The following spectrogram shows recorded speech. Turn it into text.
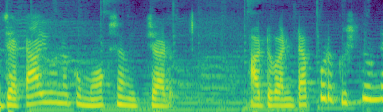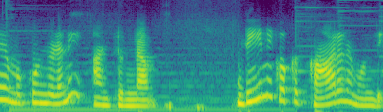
జటాయువునకు మోక్షం ఇచ్చాడు. అటువంటప్పుడు కృష్ణుడే ముకుందుడని అంటున్నాం. దీనికి ఒక కారణం ఉంది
